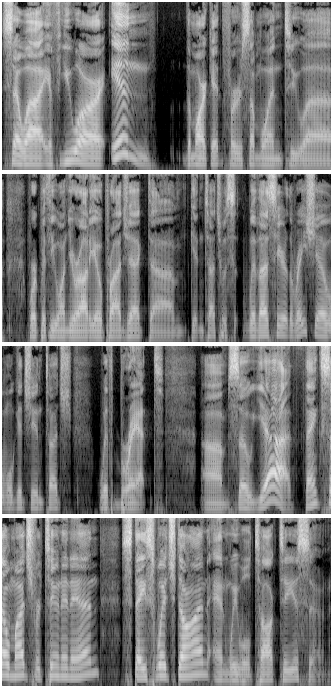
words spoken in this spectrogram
So uh, if you are in the market for someone to uh, work with you on your audio project, um, get in touch with with us here at the Ratio, and we'll get you in touch with Brant. Um, so yeah, thanks so much for tuning in. Stay switched on, and we will talk to you soon.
